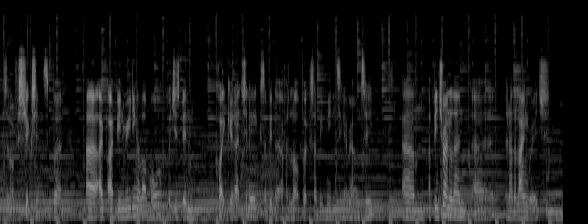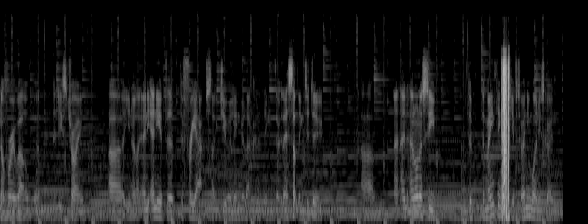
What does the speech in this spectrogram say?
there's a lot of restrictions. But uh, I've I've been reading a lot more, which has been quite good actually, because I've been I've had a lot of books I've been meaning to get around to. Um, I've been trying to learn uh, another language, not very well, but at least trying. Uh, you know, like any any of the, the free apps like Duolingo, that kind of thing. There, there's something to do. Um, and, and honestly, the, the main thing I give to anyone who's going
